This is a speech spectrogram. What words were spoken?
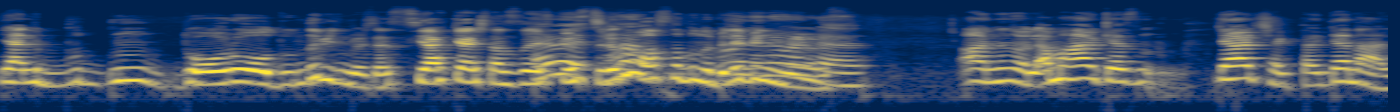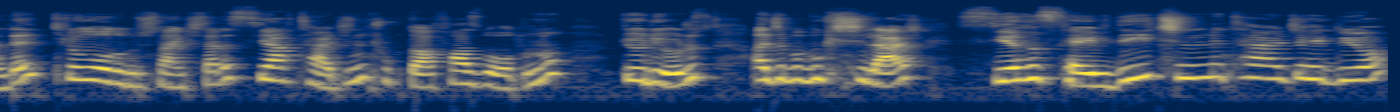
Yani bunun doğru olduğunu da bilmiyoruz. Yani siyah gerçekten zayıf gösteriyor ha, ama aslında bunu bile aynen bilmiyoruz. öyle. Aynen öyle ama herkes gerçekten genelde kilolu olduğunu düşünen kişilerde siyah tercihinin çok daha fazla olduğunu görüyoruz. Acaba bu kişiler siyahı sevdiği için mi tercih ediyor?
